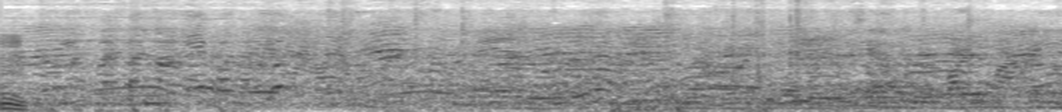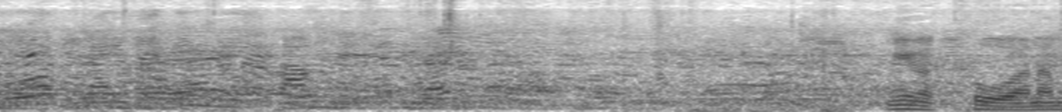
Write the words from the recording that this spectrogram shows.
อืมมากันโคตรตามได้มีแบบถั่วนำ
